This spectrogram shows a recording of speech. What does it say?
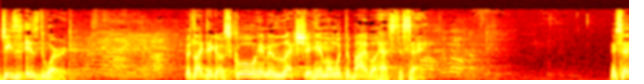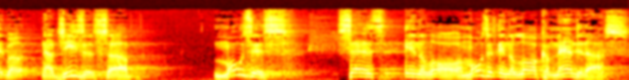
Jesus is the word. But it's like they're going to school him and lecture him on what the Bible has to say. They said, well, now Jesus, uh, Moses says in the law, or Moses in the law commanded us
